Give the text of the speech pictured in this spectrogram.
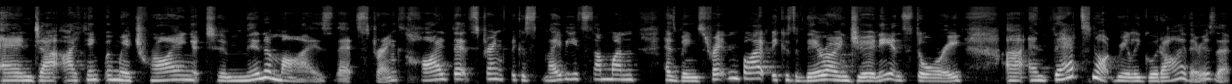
And uh, I think when we're trying to minimize that strength, hide that strength, because maybe someone has been threatened by it because of their own journey and story. Uh, and that's not really good either, is it?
